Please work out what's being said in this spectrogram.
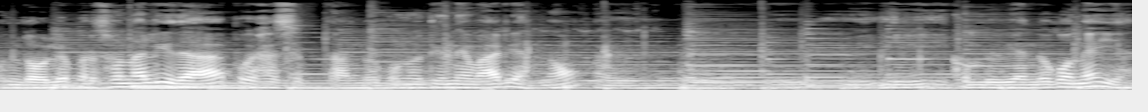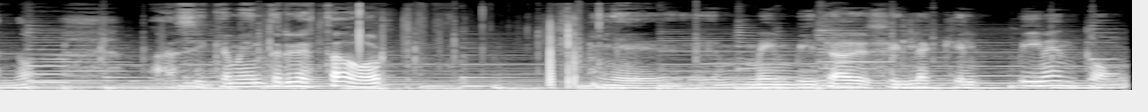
con, doble personalidad, pues aceptando que uno tiene varias, ¿no? Y, conviviendo con ellas, ¿no? Así que mi entrevistador me invita a decirles que el pimentón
